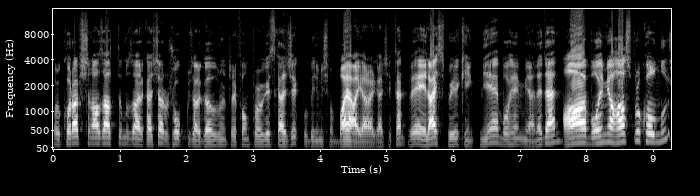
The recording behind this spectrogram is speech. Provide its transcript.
Böyle corruption azalttığımızda arkadaşlar çok güzel government reform progress gelecek. Bu benim işime bayağı yarar gerçekten. Ve Allies Breaking. Niye Bohemia? Neden? Aa Bohemia Habsburg olmuş.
